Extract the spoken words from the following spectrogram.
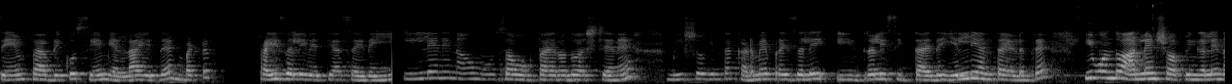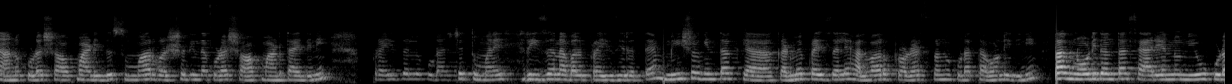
ಸೇಮ್ ಫ್ಯಾಬ್ರಿಕ್ಕು ಸೇಮ್ ಎಲ್ಲ ಇದೆ ಬಟ್ ಪ್ರೈಸಲ್ಲಿ ವ್ಯತ್ಯಾಸ ಇದೆ. ಇಲ್ಲೇ ನಾವು ಮೋಸ ಹೋಗ್ತಾ ಇರೋದು ಅಷ್ಟೇ ಮೀಶೋಗಿಂತ ಕಡಿಮೆ ಪ್ರೈಸಲ್ಲಿ ಇದರಲ್ಲಿ ಸಿಗ್ತಾ ಇದೆ. ಎಲ್ಲಿ ಅಂತ ಹೇಳಿದ್ರೆ ಈ ಒಂದು ಆನ್ಲೈನ್ ಶಾಪಿಂಗಲ್ಲೇ ನಾನು ಕೂಡ ಶಾಪ್ ಮಾಡಿದ್ದು. ಸುಮಾರು ವರ್ಷದಿಂದ ಕೂಡ ಶಾಪ್ ಮಾಡ್ತಾ ಇದ್ದೀನಿ. ಪ್ರೈಸಲ್ಲೂ ಕೂಡ ಅಷ್ಟೇ ತುಂಬಾ ರೀಸನಬಲ್ ಪ್ರೈಸ್ ಇರುತ್ತೆ. ಮೀಶೋಗಿಂತ ಕಡಿಮೆ ಪ್ರೈಸಲ್ಲಿ ಹಲವಾರು ಪ್ರಾಡಕ್ಟ್ಸ್ಗಳನ್ನು ಕೂಡ ತಗೊಂಡಿದ್ದೀನಿ. ಇವಾಗ ನೋಡಿದಂಥ ಸ್ಯಾರಿಯನ್ನು ನೀವು ಕೂಡ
